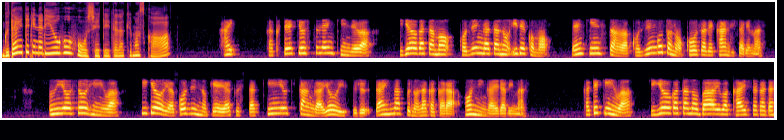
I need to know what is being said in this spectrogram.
具体的な利用方法を教えていただけますか？はい。確定拠出年金では企業型も個人型のイデコも年金資産は個人ごとの口座で管理されます。運用商品は企業や個人の契約した金融機関が用意するラインナップの中から本人が選びます。掛け金は企業型の場合は会社が出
